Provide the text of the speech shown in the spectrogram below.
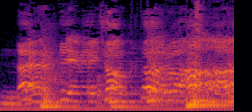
Derdimi çoktur ha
